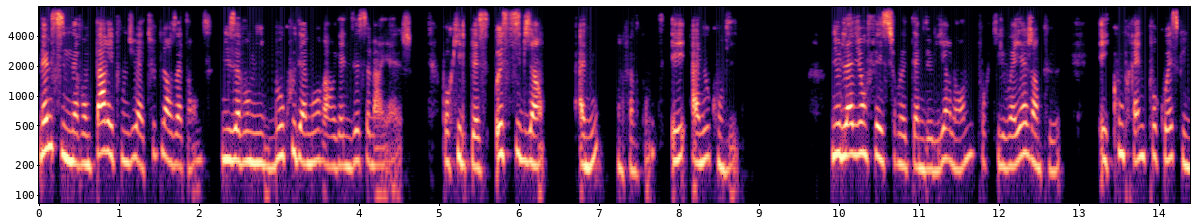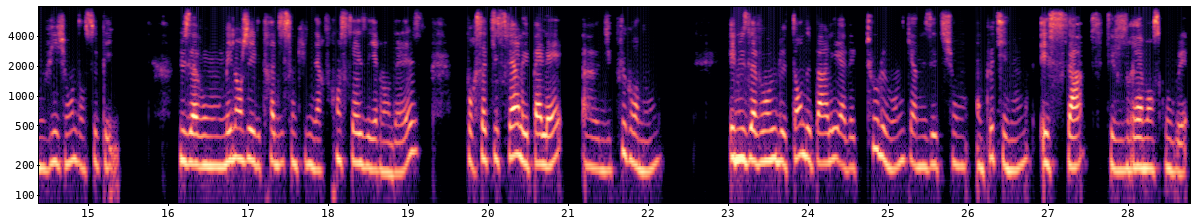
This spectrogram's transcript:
Même si nous n'avons pas répondu à toutes leurs attentes, nous avons mis beaucoup d'amour à organiser ce mariage pour qu'il plaise aussi bien à nous, en fin de compte, et à nos convives. Nous l'avions fait sur le thème de l'Irlande pour qu'ils voyagent un peu et comprennent pourquoi est-ce que nous vivions dans ce pays. Nous avons mélangé les traditions culinaires françaises et irlandaises pour satisfaire les palais euh, du plus grand nombre. Et nous avons eu le temps de parler avec tout le monde car nous étions en petit nombre et ça, c'était vraiment ce qu'on voulait,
